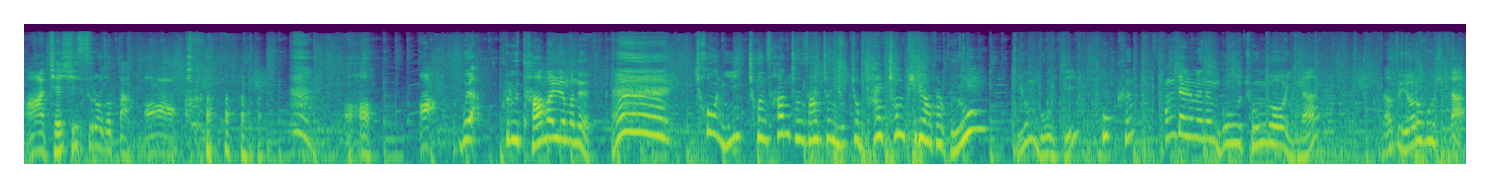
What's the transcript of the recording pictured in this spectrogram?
아 제시 쓰러졌다. 아, 아, 아 뭐야. 그리고 다음 하려면은 1000, 2000, 3000, 4000, 6000, 8000 필요하다고요? 이건 뭐지? 토큰? 상자려면은 뭐 좋은 거 있나? 나도 열어보고 싶다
